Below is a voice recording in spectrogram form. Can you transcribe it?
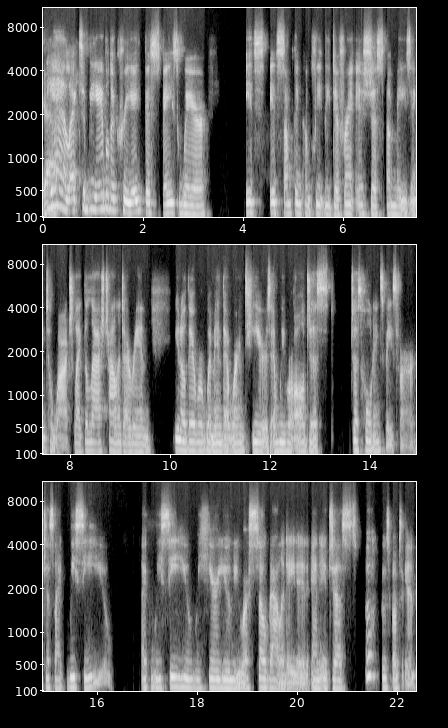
yeah. yeah like to be able to create this space where it's it's something completely different is just amazing to watch like the last challenge i ran you know there were women that were in tears and we were all just just holding space for her just like we see you. Like we see you. We hear you. You are so validated. And it just oh goosebumps again.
